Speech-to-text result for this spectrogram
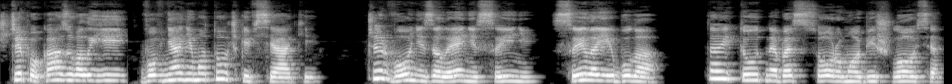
Ще показували їй вовняні моточки всякі, червоні, зелені, сині, сила їх була. Та й тут не без сорому обійшлося,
